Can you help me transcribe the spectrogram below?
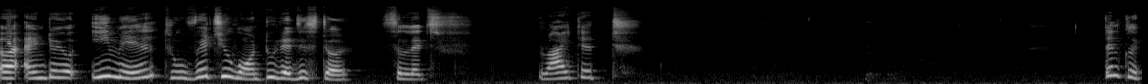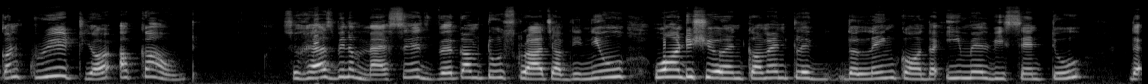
uh, enter your email through which you want to register. So let's write it. Then click on create your account. So has been a message. Welcome to Scratch Avni New. Want to share and comment? Click the link on the email we sent to the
